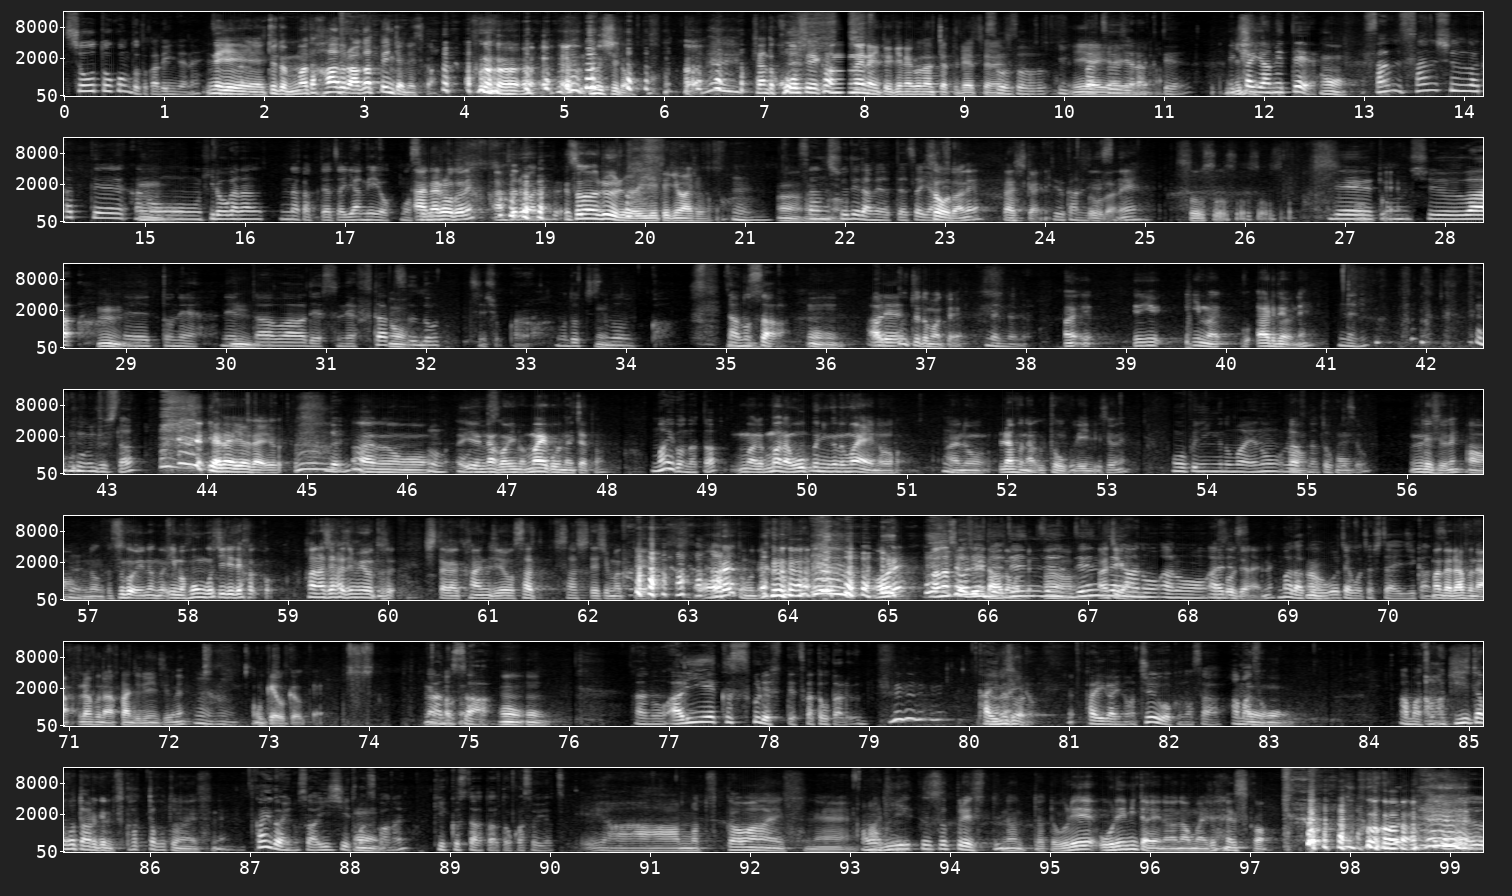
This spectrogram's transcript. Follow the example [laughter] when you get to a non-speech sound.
ショートコントとかでいいんじゃない？ねいやいやちょっとまたハードル上がってんじゃないですか。[laughs] むしろ。ちゃんと構成考えないといけなくなっちゃってるやつじゃないですか。そうそう一いやいやいや発じゃなくて一回やめてうん。三三週渡ってあのー広がらなかったやつはやめよう。もうあなるほどね。あそれはね。[laughs] そのルールを入れていきましょう、うん。三週でダメだったやつはやめそうだね。確かに。っていう感じそうですね。だねそうそうそうそうそう。で OK 今週は、うん。えーっとねネタはですね二、つどっちにしようかな。もうどっちでもいいか、あのさうんうん。あれちょっと待って。何何あええ今あれだよね？何？何 [laughs] どうした？いや大丈夫大丈夫。何？あのーうんいやなんか今迷子になっちゃった。迷子になった？まだまだオープニングの前のあのラフなトークでいいんですよねオープニングの前のラフなトークですよ、ですよね。ああ、うん。なんかすごいなんか今本腰入れでは話し始めようとした感じをささしてしまって、[laughs] あれ？と思って、[laughs] あれ？話し始めた？と思って。全然全然あのあのあれです。ね。まだこううん。ごちゃごちゃしたい時間まだラフなラフな感じでいいんですよね。うんうん。オッケーオッケーオッケー。あのさうんうん。あのアリエクスプレスって使ったことある？[laughs] 海外の。海外の中国のさアマゾンアマゾンあ聞いたことあるけど使ったことないですね。海外のさ EC とか使わない、キックスターターとかそういうやつ。いやーあんま使わないですね。あアリエクスプレスってなんだって俺俺みたいな名前じゃないですか。[laughs]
